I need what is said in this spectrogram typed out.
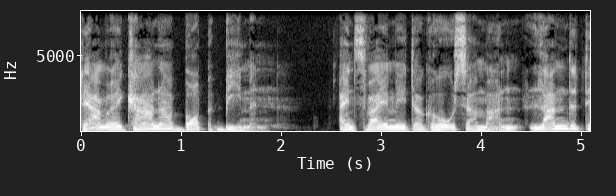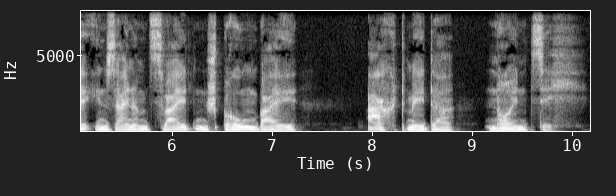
Der Amerikaner Bob Beeman, ein zwei Meter großer Mann, landete in seinem zweiten Sprung bei acht Meter neunzig.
